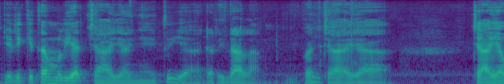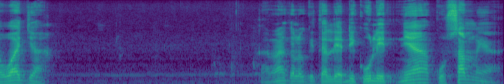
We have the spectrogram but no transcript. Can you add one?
jadi kita melihat cahayanya itu ya dari dalam, bukan cahaya cahaya wajah. Karena kalau kita lihat di kulitnya kusam ya,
